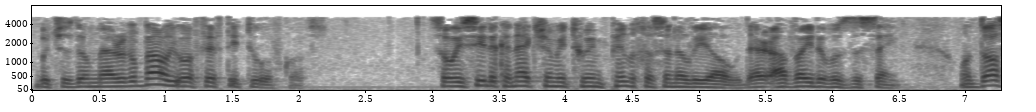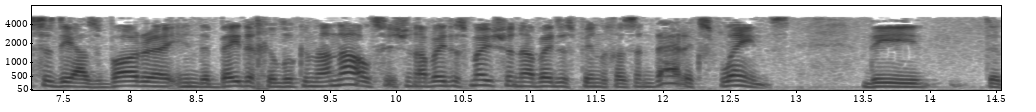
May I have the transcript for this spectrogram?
which is the numerical value of 52, of course. So we see the connection between Pinchas and Elio. Their Aveda was the same. Und das ist die Asbara in the beide Chilukim Anal Avedis Moshe and Avedis Pinchas, and that explains the the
